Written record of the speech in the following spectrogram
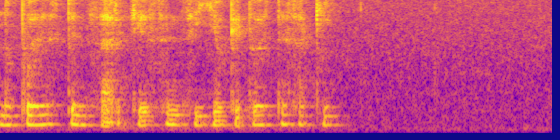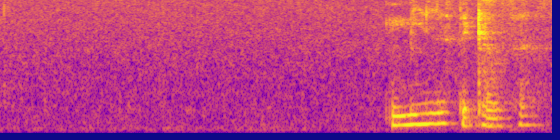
No puedes pensar que es sencillo que tú estés aquí. Miles de causas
